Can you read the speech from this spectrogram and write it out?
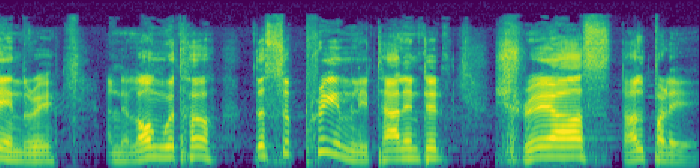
Endre, and along with her, the supremely talented Shreyas Talpade.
